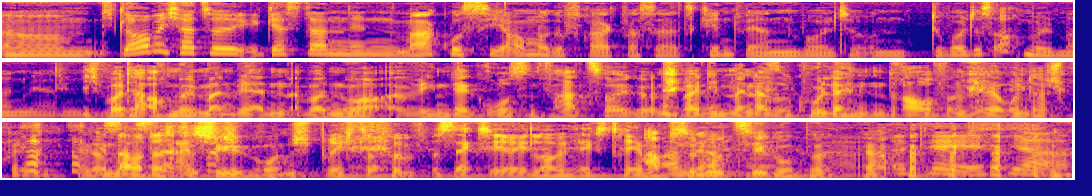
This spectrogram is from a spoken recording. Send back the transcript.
Ähm, ich glaube, ich hatte gestern den Markus hier auch mal gefragt, was er als Kind werden wollte. Und du wolltest auch Müllmann werden. Ich wollte auch Müllmann werden, aber nur wegen der großen Fahrzeuge und weil die Männer so cool da hinten drauf und wieder runterspringen. Ja, genau, das ist der einzige das Grund. Spricht so fünf bis sechsjährige, glaube ich, extrem Absolut an. Absolut Zielgruppe, ja. Okay, ja.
